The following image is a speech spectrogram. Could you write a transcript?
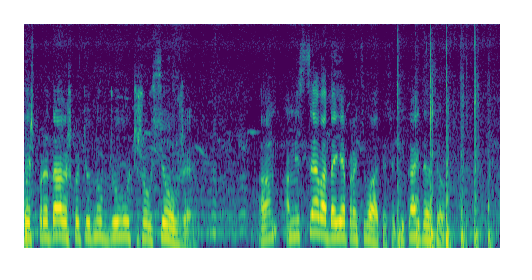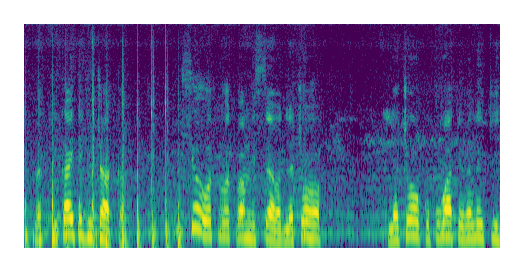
лиш придавиш хоч одну бджолу, чи що, все вже. А, а місцева дає працювати. Все. Тікайте все. Тікайте, дівчатка. І все, от, от вам місцева. Для чого, для чого купувати великі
